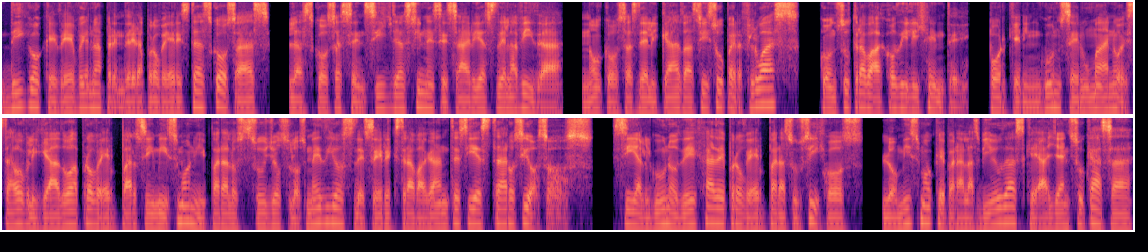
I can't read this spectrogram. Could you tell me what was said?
Digo que deben aprender a proveer estas cosas, las cosas sencillas y necesarias de la vida, no cosas delicadas y superfluas, con su trabajo diligente, porque ningún ser humano está obligado a proveer para sí mismo ni para los suyos los medios de ser extravagantes y estar ociosos. Si alguno deja de proveer para sus hijos, lo mismo que para las viudas que haya en su casa,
